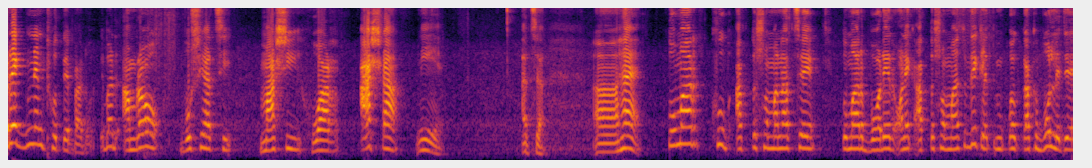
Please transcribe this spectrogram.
প্রেগনেন্ট হতে পারো। এবার আমরাও বসে আছি মাসি হওয়ার আশা নিয়ে। আচ্ছা হ্যাঁ তোমার খুব আত্মসম্মান আছে, তোমার বরের অনেক আত্মসম্মান আছে। দেখলে তুমি কাকে বললে যে,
